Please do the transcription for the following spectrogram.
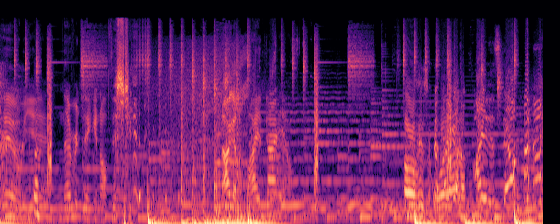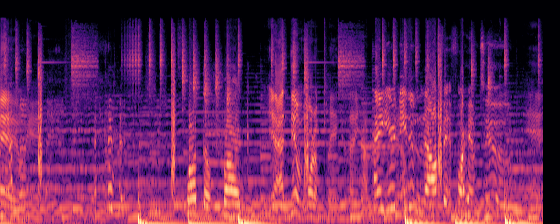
Hell yeah. Never taking off this shit. Now I gotta buy this now. Oh, his I aura. gotta buy this now. Hell yeah. What the fuck? Yeah, I didn't want to plan because I didn't have. hey, you needed an outfit for him too. Yeah.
